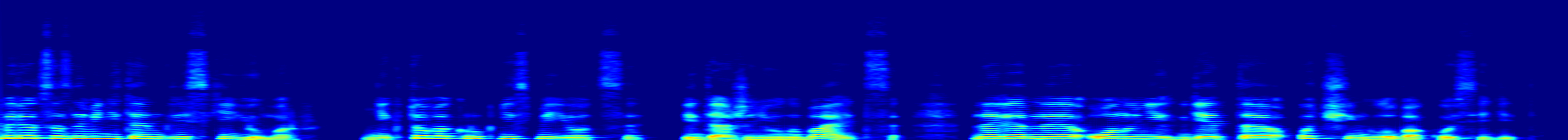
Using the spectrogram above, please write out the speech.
берется знаменитый английский юмор? Никто вокруг не смеется и даже не улыбается. Наверное, он у них где-то очень глубоко сидит.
